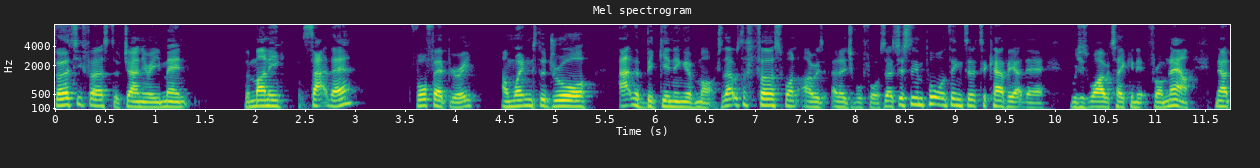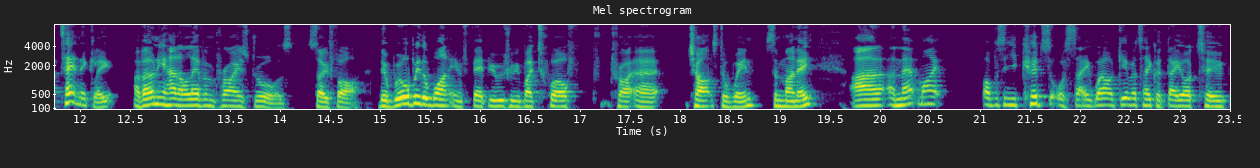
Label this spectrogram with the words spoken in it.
31st of January meant the money sat there for February and went into the draw at the beginning of March. So that was the first one I was eligible for. So it's just an important thing to, to caveat there, which is why we're taking it from now. Now, technically, I've only had 11 prize draws so far. There will be the one in February, which will be my 12th try, uh, chance to win some money. Uh, and that might obviously you could sort of say, well, give or take a day or two,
